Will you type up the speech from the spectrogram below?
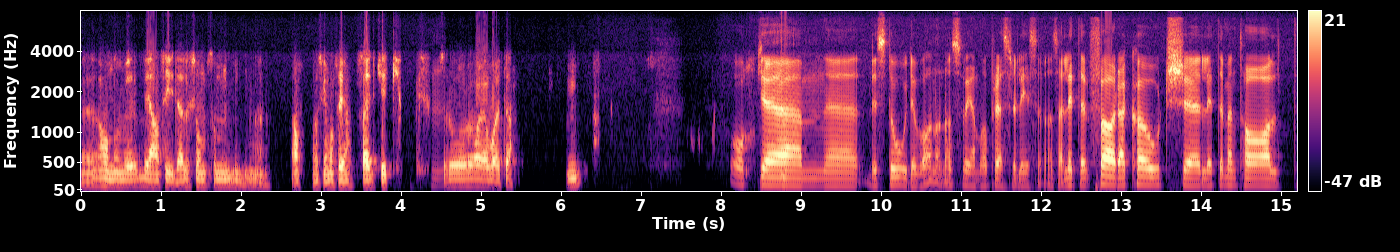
eh, honom vid, vid hans sida liksom som, ja vad ska man säga, sidekick. Mm. Så då har jag varit där. Mm. Och ehm, eh, det stod, det var någon Svema pressrelease eller så här, lite förarcoach, lite mentalt.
